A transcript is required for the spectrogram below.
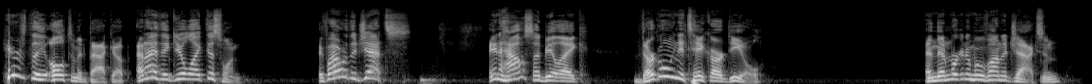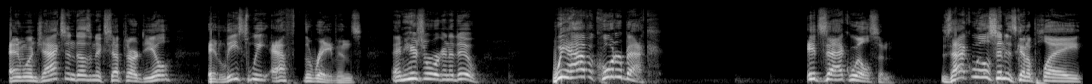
Here's the ultimate backup. And I think you'll like this one. If I were the Jets in house, I'd be like, they're going to take our deal and then we're going to move on to Jackson. And when Jackson doesn't accept our deal, at least we F the Ravens. And here's what we're going to do we have a quarterback. It's Zach Wilson. Zach Wilson is going to play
